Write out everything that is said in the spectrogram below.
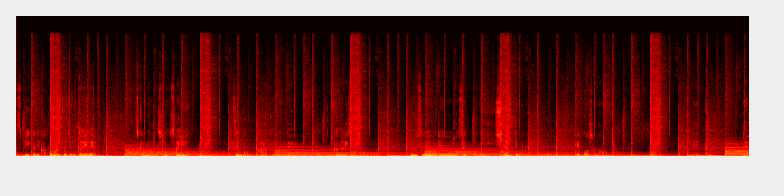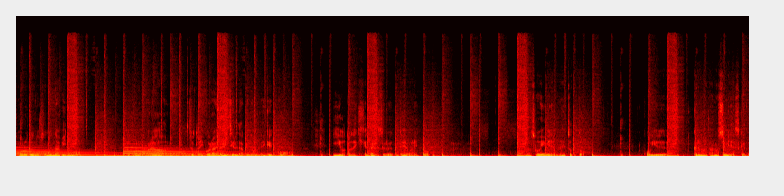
スピーカーに囲まれた状態でしかもねその左右前後から来るんでかなりそのものすごいオーディオセットにしなくてもね結構そのえっとデフォルトのそのナビのところからちょっとイコライザーいじるだけでもね結構いい音で聞けたりするんで割と。そういう意味でもねちょっとこういう車楽しみですけど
